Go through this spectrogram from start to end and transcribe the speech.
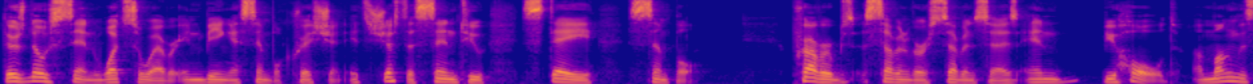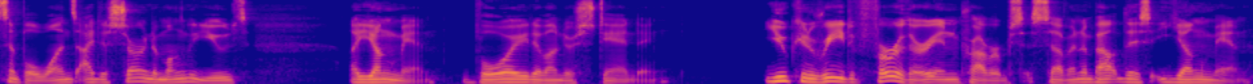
There's no sin whatsoever in being a simple Christian. It's just a sin to stay simple. Proverbs 7, verse 7 says, And behold, among the simple ones I discerned among the youths a young man, void of understanding. You can read further in Proverbs 7 about this young man,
